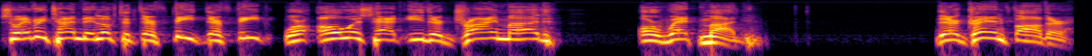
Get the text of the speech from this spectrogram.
So every time they looked at their feet, their feet were always had either dry mud or wet mud. Their grandfather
